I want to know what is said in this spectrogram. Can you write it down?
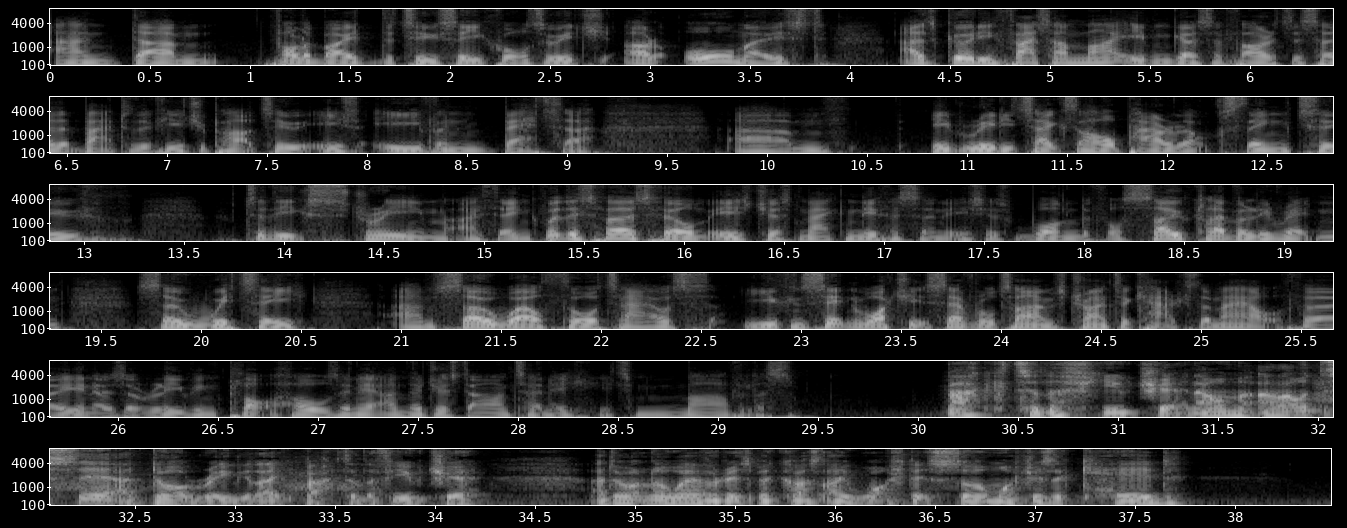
And um, followed by the two sequels, which are almost as good. In fact, I might even go so far as to say that Back to the Future Part 2 is even better. Um, it really takes the whole paradox thing to to the extreme, I think. But this first film is just magnificent. It's just wonderful. So cleverly written, so witty, um, so well thought out. You can sit and watch it several times trying to catch them out for, you know, sort of leaving plot holes in it, and there just aren't any. It's marvellous. Back to the Future. Now I'm allowed to say I don't really like Back to the Future. I don't know whether it's because I watched it so much as a kid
